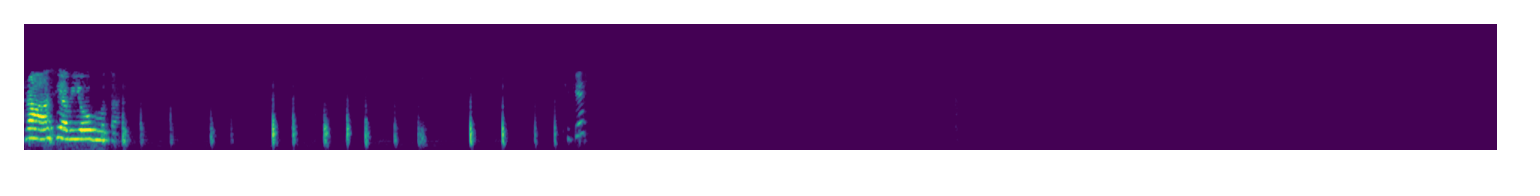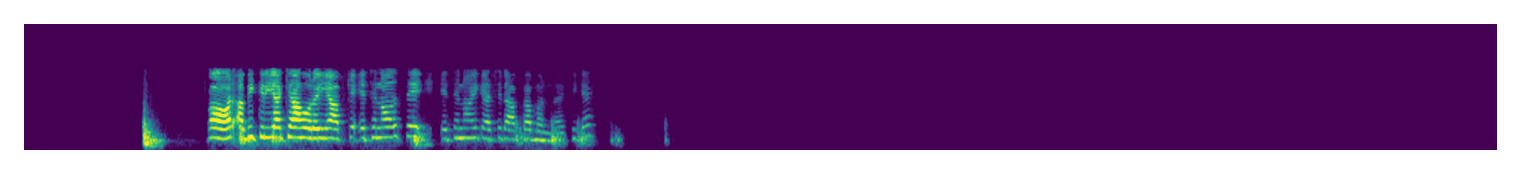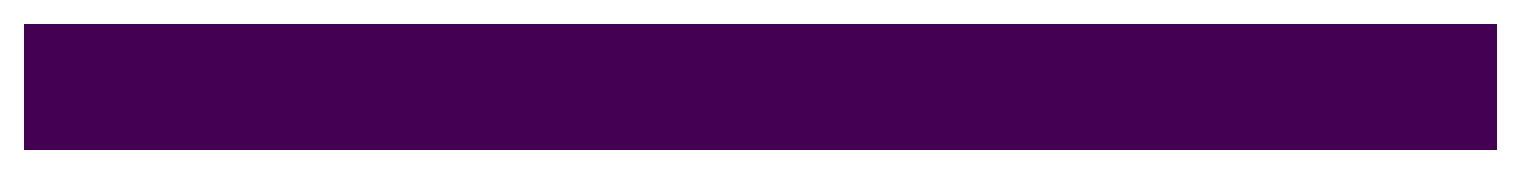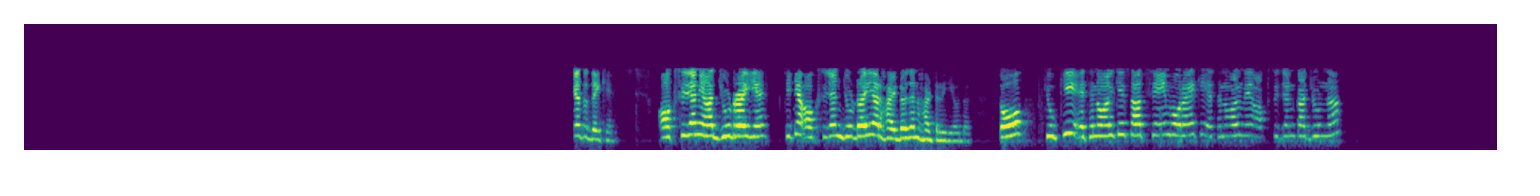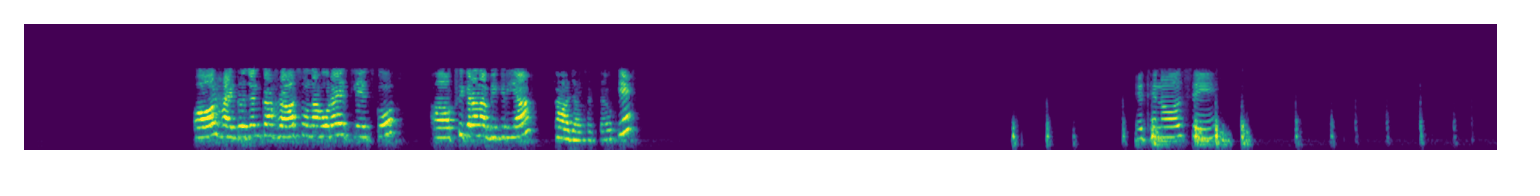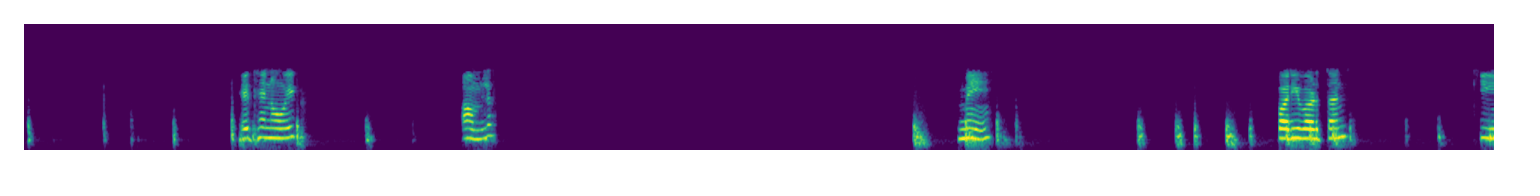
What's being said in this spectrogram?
ह्रास या वियोग होता है। और अभिक्रिया क्या हो रही है आपके? इथेनॉल से इथेनोइक एसिड आपका बन रहा है, ठीक है? है तो देखिए ऑक्सीजन यहाँ जुड़ रही है, ठीक है? ऑक्सीजन जुड़ रही है और हाइड्रोजन हट रही है उधर। तो क्योंकि एथेनॉल के साथ सेम हो रहा है कि एथेनॉल में ऑक्सीजन का जुड़ना और हाइड्रोजन का ह्रास होना हो रहा है, इसलिए इसको ऑक्सीकरण अभिक्रिया कहा जा सकता है ओके एथेनॉल से एथेनोइक अम्ल में परिवर्तन की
